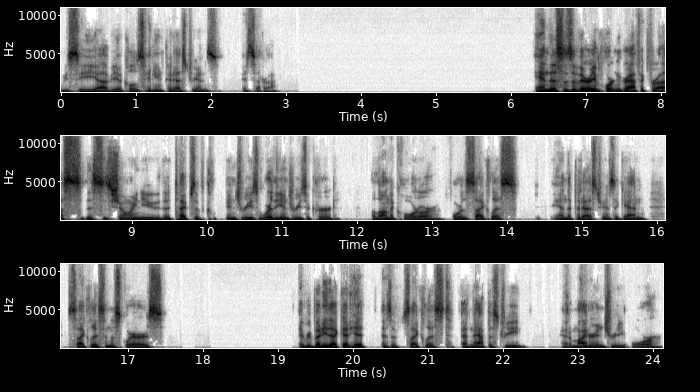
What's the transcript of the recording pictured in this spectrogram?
we see uh, vehicles hitting pedestrians, etc. And this is a very important graphic for us. This is showing you the types of injuries, where the injuries occurred along the corridor for the cyclists and the pedestrians. Again, cyclists in the squares, everybody that got hit as a cyclist at Napa Street had a minor injury or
